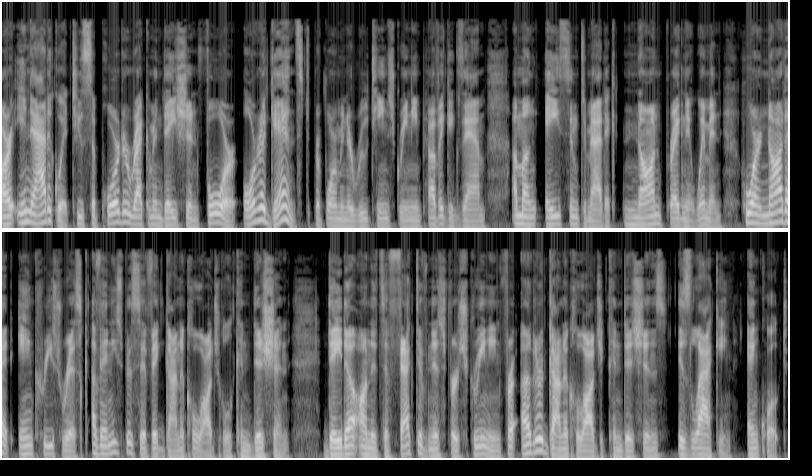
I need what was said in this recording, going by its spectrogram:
are inadequate to support a recommendation for or against performing a routine screening pelvic exam among asymptomatic, non pregnant women who are not at increased risk of any specific gynecological condition. Data on its effectiveness for screening for other gynecologic conditions is lacking. End quote.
